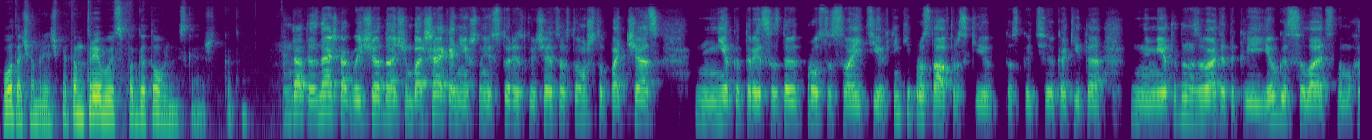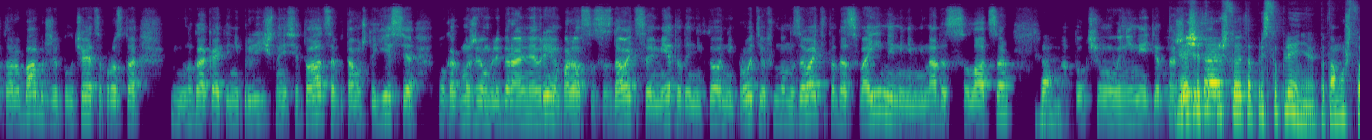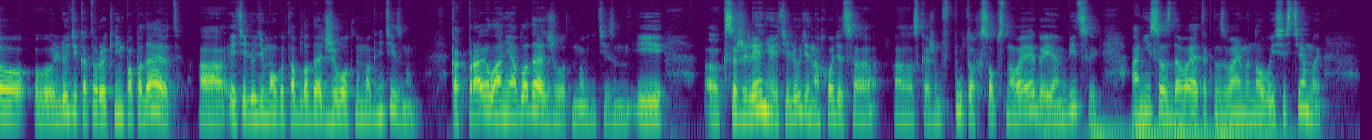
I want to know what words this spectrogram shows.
Вот о чем речь. Поэтому требуется подготовленность, конечно, к этому. Да, ты знаешь, как бы еще одна очень большая, конечно, история заключается в том, что подчас некоторые создают просто свои техники, просто авторские, так сказать, какие-то методы, называют это крия-йога, ссылаются на Махатара Бабаджи, и получается просто ну, какая-то неприличная ситуация, потому что если, ну, как мы живем в либеральное время, пожалуйста, создавайте свои методы, никто не против, но называйте тогда своим именем, не надо ссылаться да. на то, к чему вы не имеете отношения. Я считаю, что это преступление, потому что э, люди, которые к ним попадают, эти люди могут обладать животным магнетизмом. Как правило, они обладают животным магнетизмом. И, э, к сожалению, эти люди находятся, э, скажем, в путах собственного эго и амбиций. Они, создавая так называемые новые системы,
